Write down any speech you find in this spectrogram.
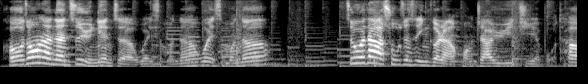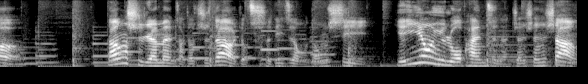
口中喃喃自语念着：“为什么呢？为什么呢？”这位大叔正是英格兰皇家御医吉尔伯特。当时人们早就知道有磁力这种东西，也应用于罗盘指南针身上。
